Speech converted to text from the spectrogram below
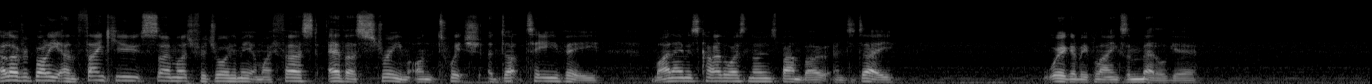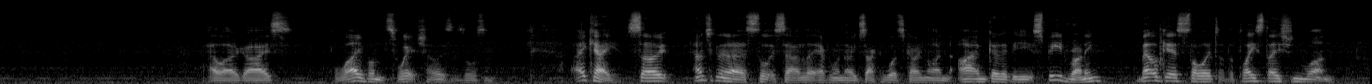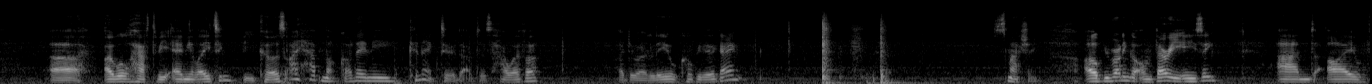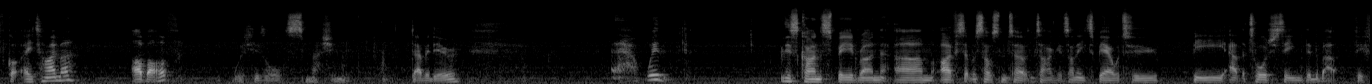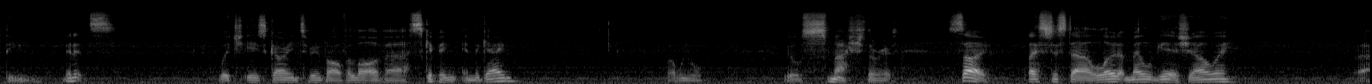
Hello everybody and thank you so much for joining me on my first ever stream on twitch.tv. My name is Kai, otherwise known as Bambo, and today we're going to be playing some Metal Gear. Hello guys, live on Twitch, oh this is awesome. Okay, so I'm just going to uh, sort this out and let everyone know exactly what's going on. I'm going to be speed running Metal Gear Solid on the PlayStation 1. Uh, I will have to be emulating because I have not got any connector adapters. However, I do a legal copy of the game. Smashing. I'll be running it on very easy, and I've got a timer above, which is all smashing dabby With this kind of speed run, um, I've set myself some certain targets. I need to be able to be at the torture scene within about 15 minutes which is going to involve a lot of uh, skipping in the game. But we will we will smash through it. So let's just uh, load up Metal Gear, shall we? Uh.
